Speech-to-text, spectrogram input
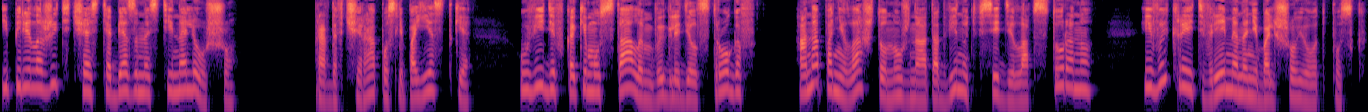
и переложить часть обязанностей на Лёшу. Правда, вчера, после поездки, увидев, каким усталым выглядел Строгов, она поняла, что нужно отодвинуть все дела в сторону и выкроить время на небольшой отпуск.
